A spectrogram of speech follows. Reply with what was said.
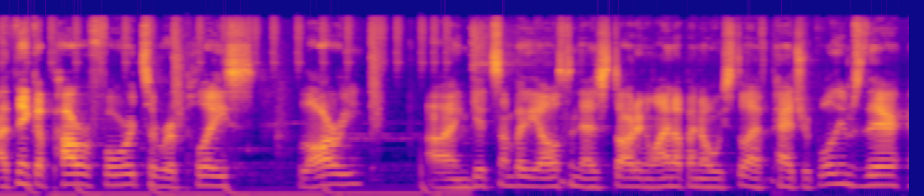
I think a power forward to replace Lauri uh, and get somebody else in that starting lineup. I know we still have Patrick Williams there.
